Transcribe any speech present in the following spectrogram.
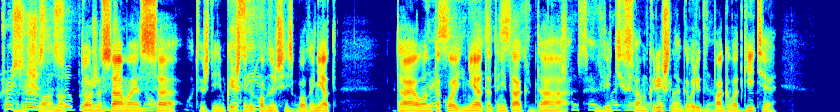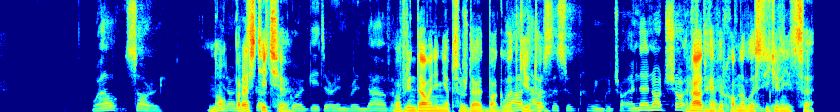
Хорошо, но то же самое с утверждением Кришны Верховная Личность Бога. Нет. Да, он такой, нет, это не так. Да, ведь сам Кришна говорит в Бхагавадгите, но, простите, во Вриндаване не обсуждают Бхагавадгиту. Радха — Верховная Властительница.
